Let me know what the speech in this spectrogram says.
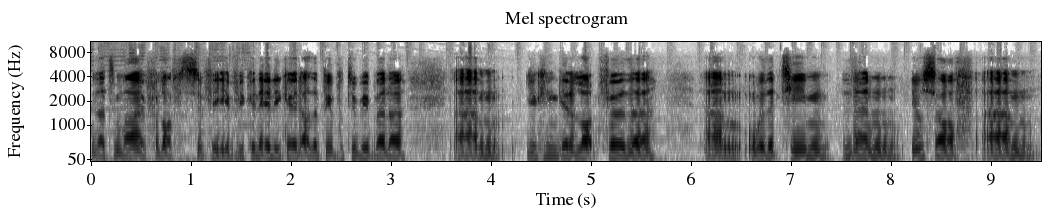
that's my philosophy. If you can educate other people to be better, um, you can get a lot further um, with a team than yourself. Um,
